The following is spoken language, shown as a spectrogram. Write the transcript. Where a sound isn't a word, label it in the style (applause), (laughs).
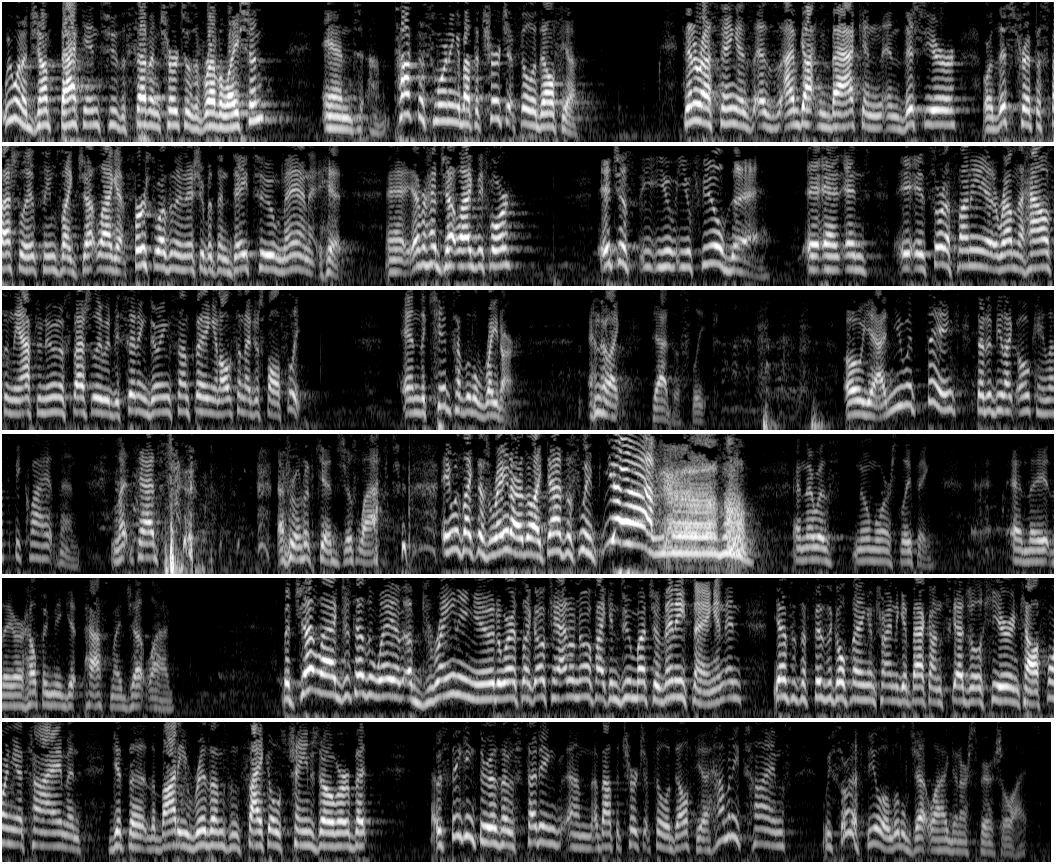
we want to jump back into the seven churches of Revelation and um, talk this morning about the church at Philadelphia. It's interesting as, as I've gotten back and, and this year or this trip especially, it seems like jet lag at first wasn't an issue, but then day two, man, it hit. Uh, ever had jet lag before? It just, you, you feel that. And, and it's sort of funny around the house in the afternoon especially, we'd be sitting doing something and all of a sudden I just fall asleep. And the kids have little radar. And they're like, dad's asleep. (laughs) oh yeah. And you would think that it'd be like, okay, let's be quiet then. Let dad, (laughs) everyone with kids just laughed. (laughs) It was like this radar. They're like, dad's asleep. Yeah! And there was no more sleeping and they, they are helping me get past my jet lag. But jet lag just has a way of, of, draining you to where it's like, okay, I don't know if I can do much of anything. And, and yes, it's a physical thing and trying to get back on schedule here in California time and get the, the body rhythms and cycles changed over. But I was thinking through as I was studying um, about the church at Philadelphia, how many times we sort of feel a little jet lagged in our spiritual lives.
